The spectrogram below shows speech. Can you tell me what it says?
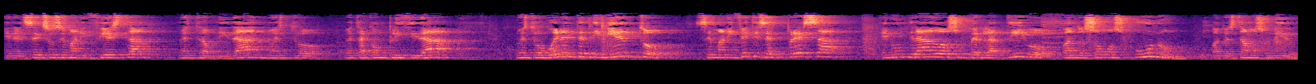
en el sexo se manifiesta nuestra unidad, nuestro, nuestra complicidad, nuestro buen entendimiento se manifiesta y se expresa en un grado superlativo cuando somos uno, cuando estamos unidos.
